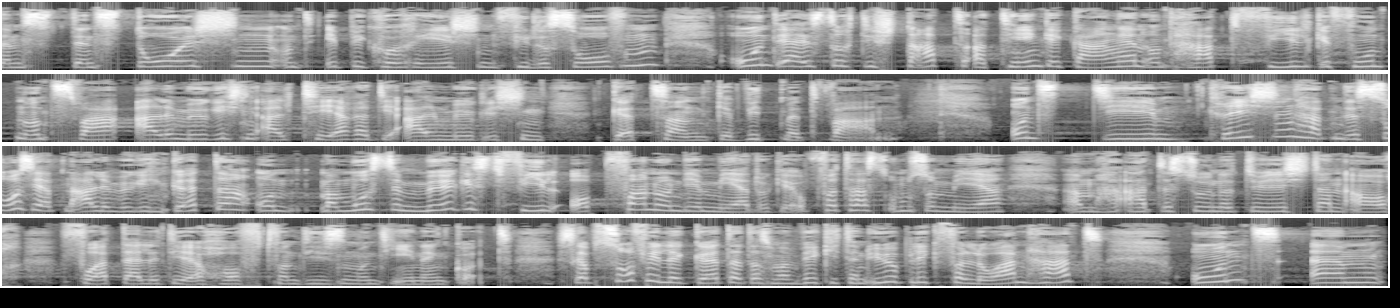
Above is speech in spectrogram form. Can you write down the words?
den, stoischen und epikureischen Philosophen. Und er ist durch die Stadt Athen gegangen und hat viel gefunden, und zwar alle möglichen Altäre, die allen möglichen Göttern gewidmet waren. Und die Griechen hatten das so, sie hatten alle möglichen Götter und man musste möglichst viel opfern und je mehr du geopfert hast, umso mehr ähm, hattest du natürlich dann auch Vorteile, die erhofft von diesem und jenen Gott. Es gab so viele Götter, dass man wirklich den Überblick verloren hat und ähm,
